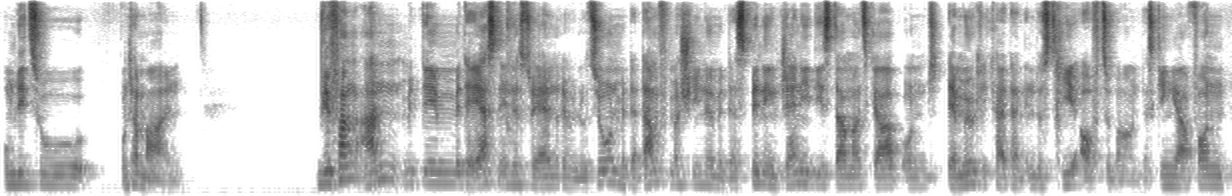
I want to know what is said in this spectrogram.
um die zu untermalen. Wir fangen an mit, dem, mit der ersten industriellen Revolution, mit der Dampfmaschine, mit der Spinning Jenny, die es damals gab und der Möglichkeit, dann Industrie aufzubauen. Das ging ja von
